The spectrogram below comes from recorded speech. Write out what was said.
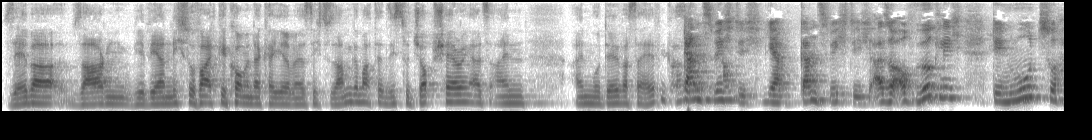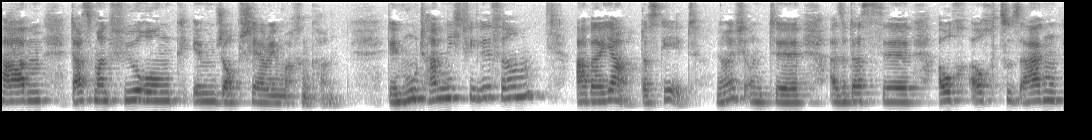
selber sagen, wir wären nicht so weit gekommen in der Karriere, wenn wir es nicht zusammen gemacht hätten. Siehst du Job-Sharing als ein ein Modell, was da helfen kann? Ganz wichtig, ja, ganz wichtig. Also auch wirklich den Mut zu haben, dass man Führung im Jobsharing machen kann. Den Mut haben nicht viele Firmen, aber ja, das geht. Nicht? Und äh, also das äh, auch, auch zu sagen,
